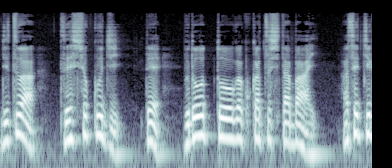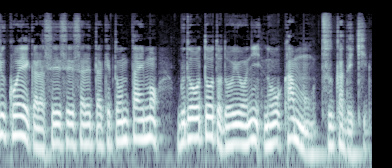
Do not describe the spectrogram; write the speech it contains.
実は絶食時でブドウ糖が枯渇した場合、アセチルコ A から生成されたケトン体もブドウ糖と同様に脳関門を通過できる。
